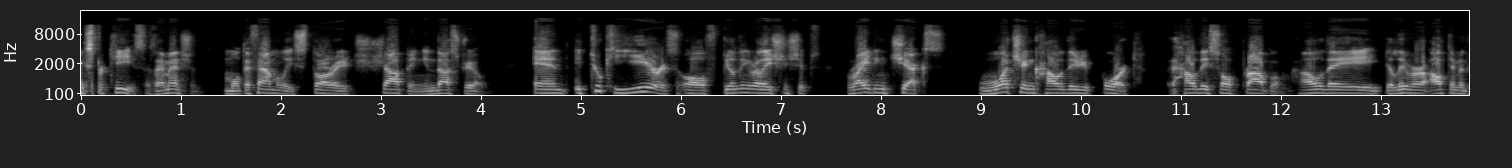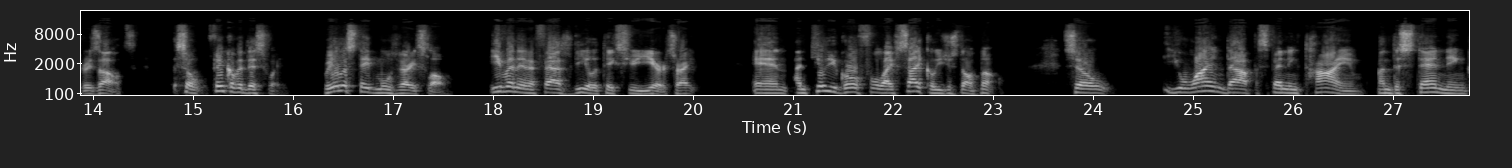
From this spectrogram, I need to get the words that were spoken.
expertise, as I mentioned, multifamily, storage, shopping, industrial. And it took years of building relationships, writing checks, watching how they report, how they solve problem, how they deliver ultimate results. So think of it this way. Real estate moves very slow. Even in a fast deal, it takes few years, right? And until you go full life cycle, you just don't know. So you wind up spending time understanding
